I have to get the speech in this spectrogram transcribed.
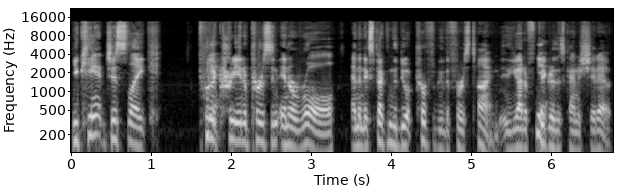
you can't just like put a creative person in a role and then expect them to do it perfectly the first time. You got to Yeah. figure this kind of shit out.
